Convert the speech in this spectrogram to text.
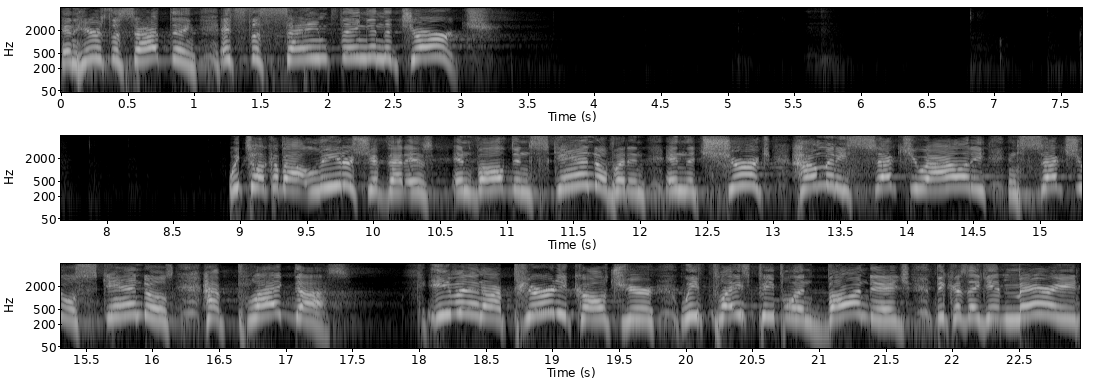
And here's the sad thing it's the same thing in the church. We talk about leadership that is involved in scandal, but in, in the church, how many sexuality and sexual scandals have plagued us? Even in our purity culture, we've placed people in bondage because they get married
